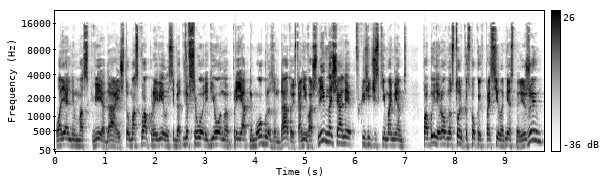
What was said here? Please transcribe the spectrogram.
лояльным Москве, да, и что Москва проявила себя для всего региона приятным образом, да, то есть они вошли вначале в критический момент, побыли ровно столько, сколько их просил местный режим,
